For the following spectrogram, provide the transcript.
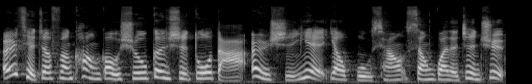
而且这份抗告书更是多达二十页，要补强相关的证据。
